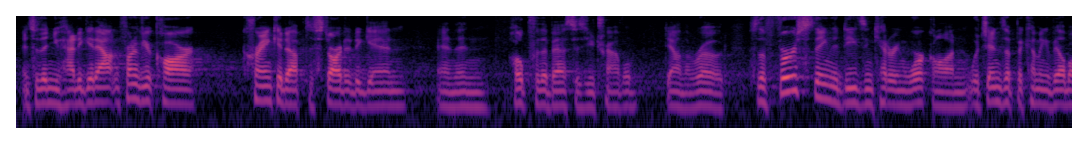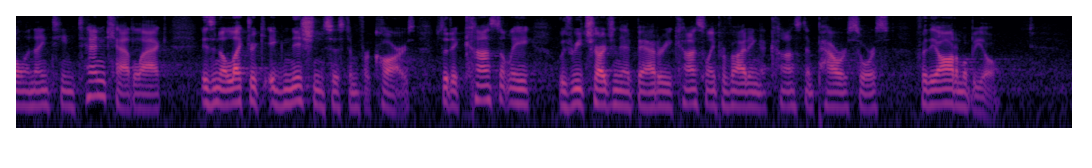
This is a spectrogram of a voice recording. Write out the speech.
And so then you had to get out in front of your car, crank it up to start it again, and then hope for the best as you traveled down the road. So the first thing that Deeds and Kettering work on, which ends up becoming available in 1910 Cadillac, is an electric ignition system for cars so that it constantly was recharging that battery, constantly providing a constant power source for the automobile.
